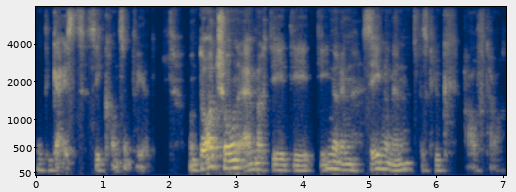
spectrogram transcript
und den Geist sich konzentriert. Und dort schon einfach die, die, die inneren Segnungen, das Glück auftaucht.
